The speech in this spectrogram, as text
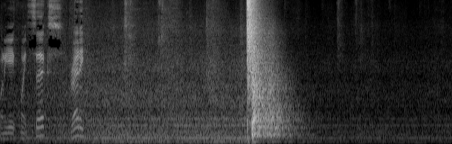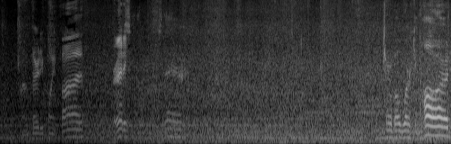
128.6. Ready. One thirty point five. Ready. It's there. Turbo working hard.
